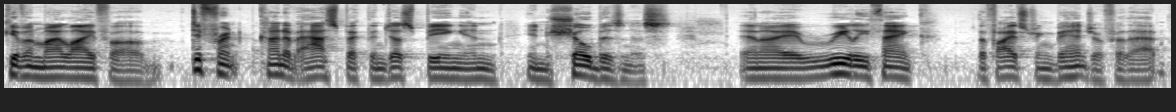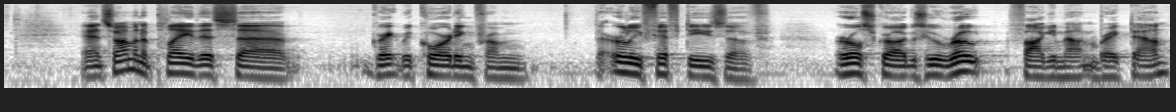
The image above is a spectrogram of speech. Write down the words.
given my life a different kind of aspect than just being in, in show business. And I really thank the five string banjo for that. And so I'm going to play this uh, great recording from the early 50s of Earl Scruggs, who wrote Foggy Mountain Breakdown.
